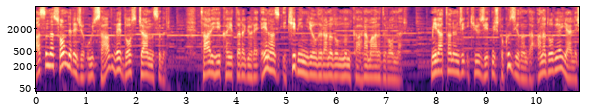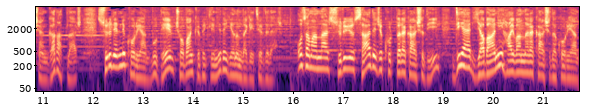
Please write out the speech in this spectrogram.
aslında son derece uysal ve dost canlısıdır. Tarihi kayıtlara göre en az 2000 yıldır Anadolu'nun kahramanıdır onlar. Milattan önce 279 yılında Anadolu'ya yerleşen Galatlar, sürülerini koruyan bu dev çoban köpeklerini de yanında getirdiler. O zamanlar sürüyü sadece kurtlara karşı değil, diğer yabani hayvanlara karşı da koruyan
